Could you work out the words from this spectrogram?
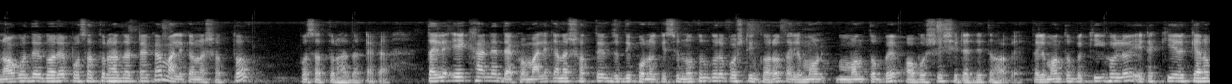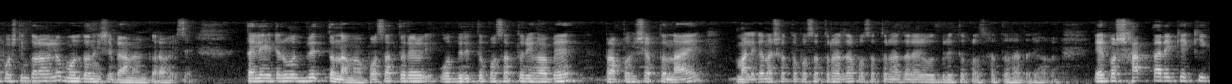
নগদের ঘরে পঁচাত্তর হাজার টাকা, মালিকানা সত্ত্ব পঁচাত্তর হাজার টাকা। তাইলে এখানে দেখো, মালিকানা সত্ত্বে যদি কোনো কিছু নতুন করে পোস্টিং করো তাহলে মন- মন্তব্যে অবশ্যই সেটা দিতে হবে। তাহলে মন্তব্যে কি হলো, এটা কি কেন পোস্টিং করা হলো, মূলধন হিসেবে আনয়ন করা হয়েছে। তাহলে এটার উদ্বৃত্ত নামা, পঁচাত্তরের উদ্বৃত্ত পঁচাত্তরই হবে, প্রাপ্য হিসাব তো নাই, মালিকানা সত্ত্ব পঁচাত্তর হাজার, পঁচাত্তর হাজারের উদ্বৃত্ত পঁচাত্তর হাজারই হবে। এরপর সাত তারিখে কি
